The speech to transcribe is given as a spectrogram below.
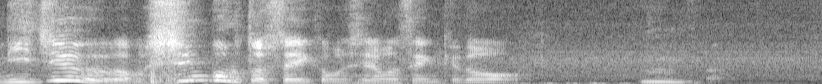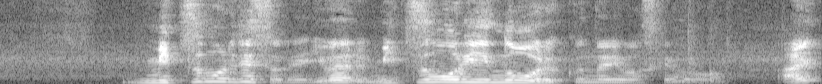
20はもうシンボルとしてはいいかもしれませんけど、うん。見積もりですよね。いわゆる見積もり能力になりますけど、あい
